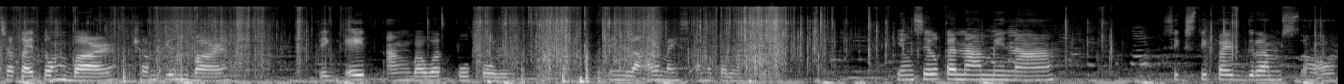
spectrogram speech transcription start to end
Tsaka itong bar, champion bar, tig 8 ang bawat putol. Lang. Ay, may ano pala. Yung silka namin na 65 grams. Oo,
